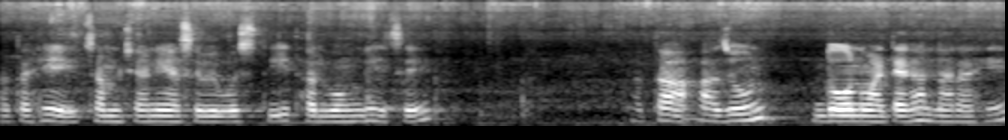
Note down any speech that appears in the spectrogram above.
आता हे चमच्याने असं व्यवस्थित हलवून घ्यायचं आहे आता अजून दोन वाट्या घालणार आहे.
